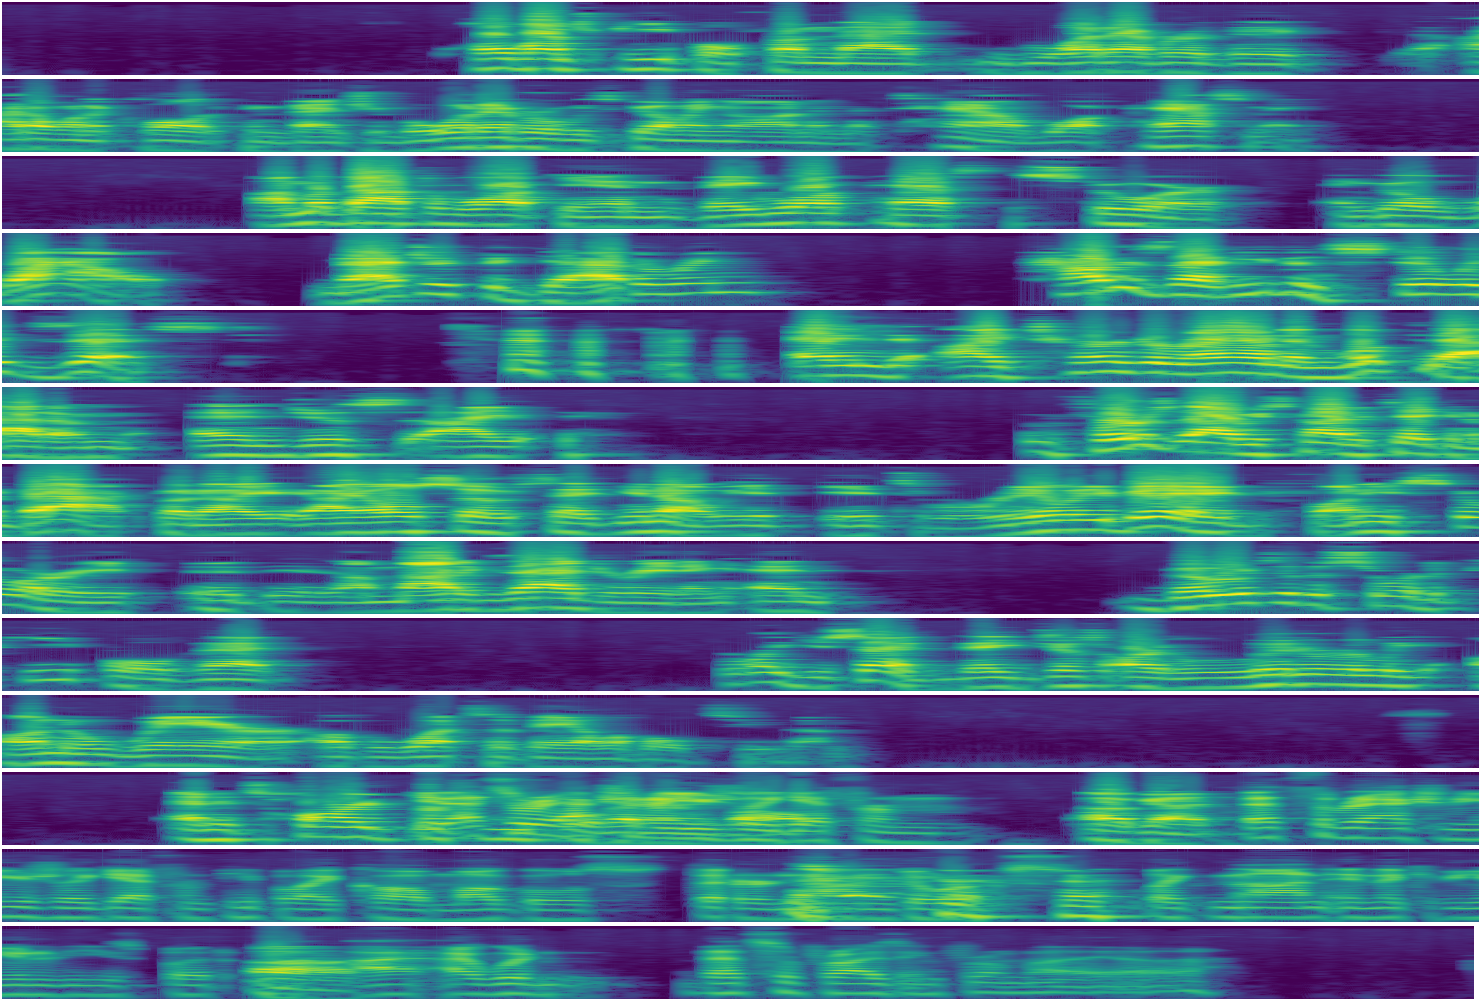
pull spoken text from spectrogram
a whole bunch of people from that whatever the I don't want to call it a convention, but whatever was going on in the town walked past me. I'm about to walk in, they walk past the store and go, "Wow, Magic the Gathering? How does that even still exist?" and I turned around and looked at them and just I first I was kind of taken aback, but I, I also said, you know, it, it's really big, funny story. It, it- I'm not exaggerating, and those are the sort of people that like you said, they just are literally unaware of what's available to them. And it's hard for Yeah, that's the reaction that I usually get from Oh, God. that's the reaction I usually get from people I call muggles that are non dorks, like non in the communities. But uh, Uh. I, I wouldn't. That's surprising from a uh,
